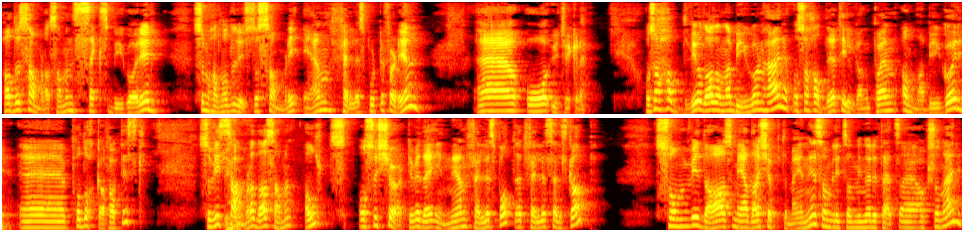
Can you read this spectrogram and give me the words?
hadde samla sammen seks bygårder som han hadde lyst til å samle i én felles portefølje uh, og utvikle. Og så hadde vi jo da denne bygården her, og så hadde jeg tilgang på en annen bygård, uh, på Dokka faktisk. Så vi samla da sammen alt, og så kjørte vi det inn i en felles pott, et felles selskap, som, vi da, som jeg da kjøpte meg inn i som litt sånn minoritetsaksjonær,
